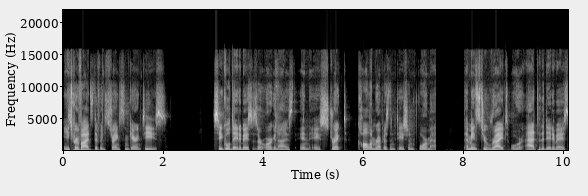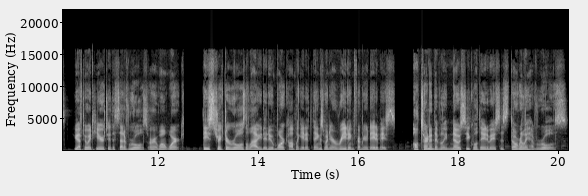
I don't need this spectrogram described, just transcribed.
Each provides different strengths and guarantees. SQL databases are organized in a strict column representation format. That means to write or add to the database, you have to adhere to the set of rules or it won't work. These stricter rules allow you to do more complicated things when you're reading from your database. Alternatively, NoSQL databases don't really have rules.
